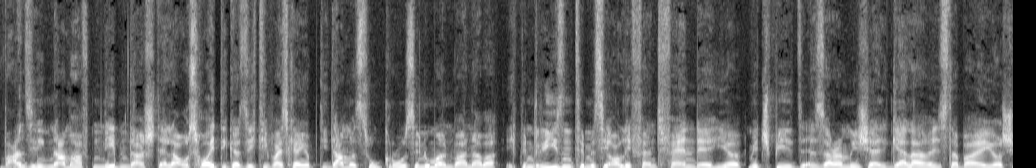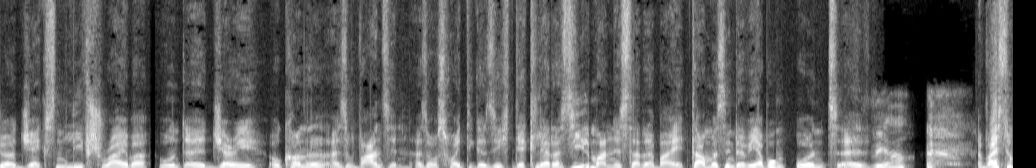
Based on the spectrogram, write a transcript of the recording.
wahnsinnig namhaften Nebendarsteller. Aus heutiger Sicht, ich weiß gar nicht, ob die damals so große Nummern waren, aber ich bin ein riesen Timothy Oliphant-Fan, der hier mitspielt. Sarah Michelle Geller ist dabei, Joshua Jackson, Leaf Schreiber und äh, Jerry O'Connell. Also Wahnsinn. Also aus heutiger Sicht, der Clara Sielmann ist da dabei, damals in der Werbung. Und äh, wer? Weißt du,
